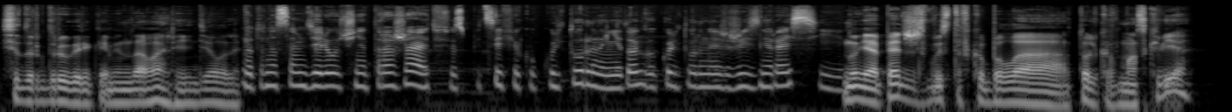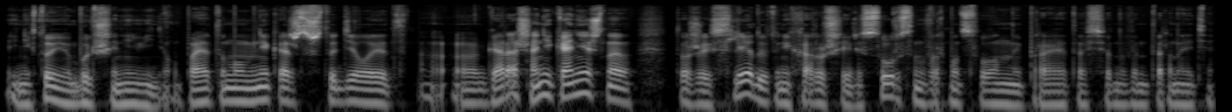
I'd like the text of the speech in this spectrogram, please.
все друг друга рекомендовали и делали. Но это на самом деле очень отражает всю специфику культурной, не только культурной жизни России. Ну и опять же, выставка была только в Москве, и никто ее больше не видел. Поэтому мне кажется, что делает э, гараж. Они, конечно, тоже исследуют, у них хороший ресурс информационный про это все в интернете,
